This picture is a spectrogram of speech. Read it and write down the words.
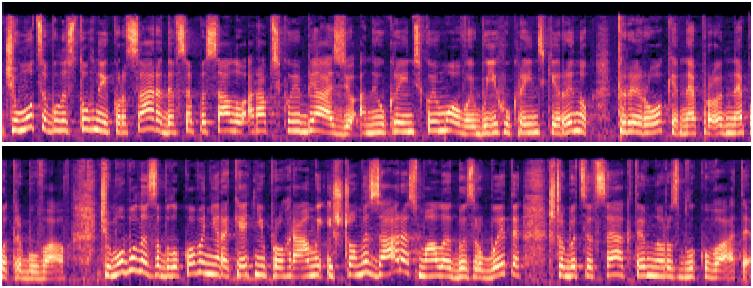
Чому це були стугни і корсари, де все писало арабською бязю, а не українською мовою? Бо їх український ринок три роки не про не потребував. Чому були заблоковані ракетні програми? І що ми зараз мали би зробити, щоб це все активно розблокувати?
